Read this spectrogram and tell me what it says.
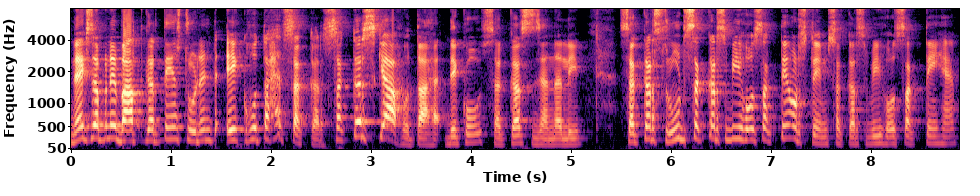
नेक्स्ट अपने बात करते हैं स्टूडेंट एक होता है सक्कर सक्कर्स क्या होता है? देखो, suckers generally suckers root suckers भी हो सकते हैं और स्टेम सक्कर्स भी हो सकते हैं।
